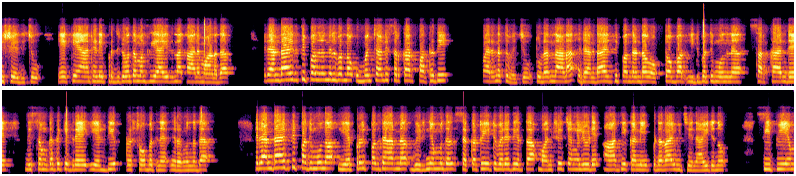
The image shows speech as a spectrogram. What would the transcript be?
നിഷേധിച്ചു. എ കെ ആന്റണി പ്രതിരോധ മന്ത്രിയായിരുന്ന കാലമാണത്. രണ്ടായിരത്തി പതിനൊന്നിൽ വന്ന ഉമ്മൻചാണ്ടി സർക്കാർ പദ്ധതി ഭരണത്ത് വെച്ചു. തുടർന്നാണ് രണ്ടായിരത്തി പന്ത്രണ്ട് ഒക്ടോബർ ഇരുപത്തിമൂന്നിന് സർക്കാരിന്റെ നിസ്സംഗതയ്ക്കെതിരെ എൽ ഡി എഫ് പ്രക്ഷോഭത്തിന് ഇറങ്ങുന്നത്. രണ്ടായിരത്തി പതിമൂന്ന് ഏപ്രിൽ പതിനാറിന് വിഴിഞ്ഞം മുതൽ സെക്രട്ടേറിയറ്റ് വരെ തീർത്ത മനുഷ്യ ചങ്ങലയുടെ ആദ്യ കണ്ണി പിണറായി വിജയനായിരുന്നു. സി പി എം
